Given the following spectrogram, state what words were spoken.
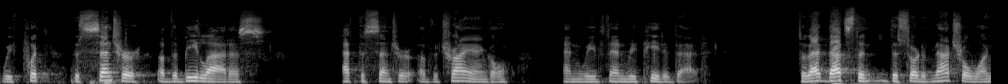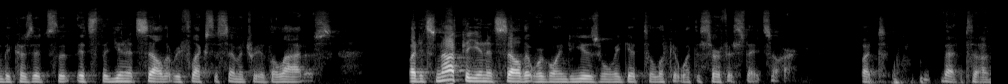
We've put the center of the B lattice at the center of the triangle, and we've then repeated that. So that, that's the, the sort of natural one because it's the, it's the unit cell that reflects the symmetry of the lattice. But it's not the unit cell that we're going to use when we get to look at what the surface states are. But that, uh,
